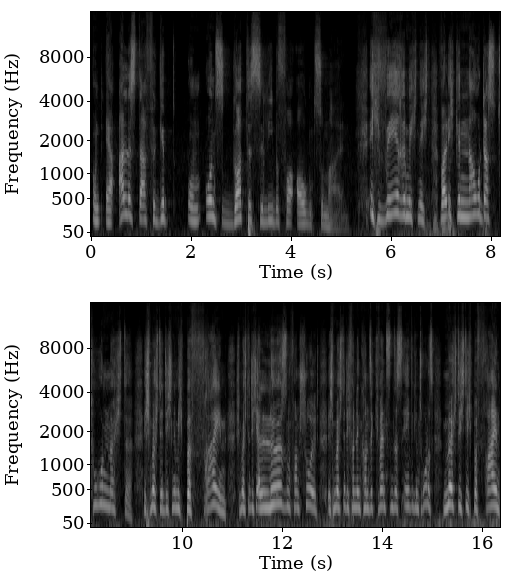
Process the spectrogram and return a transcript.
und er alles dafür gibt, um uns Gottes Liebe vor Augen zu malen. Ich wehre mich nicht, weil ich genau das tun möchte. Ich möchte dich nämlich befreien. Ich möchte dich erlösen von Schuld. Ich möchte dich von den Konsequenzen des ewigen Todes, möchte ich dich befreien.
